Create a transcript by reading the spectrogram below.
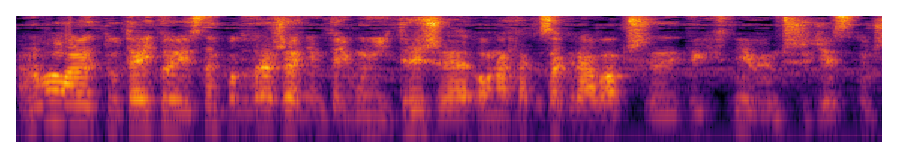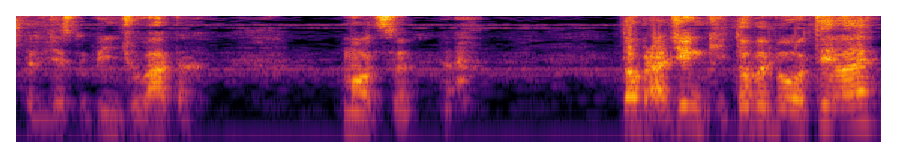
No ale tutaj to jestem pod wrażeniem tej unitry, że ona tak zagrała przy tych, nie wiem, 30-45 watach mocy. Dobra, dzięki. To by było tyle.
